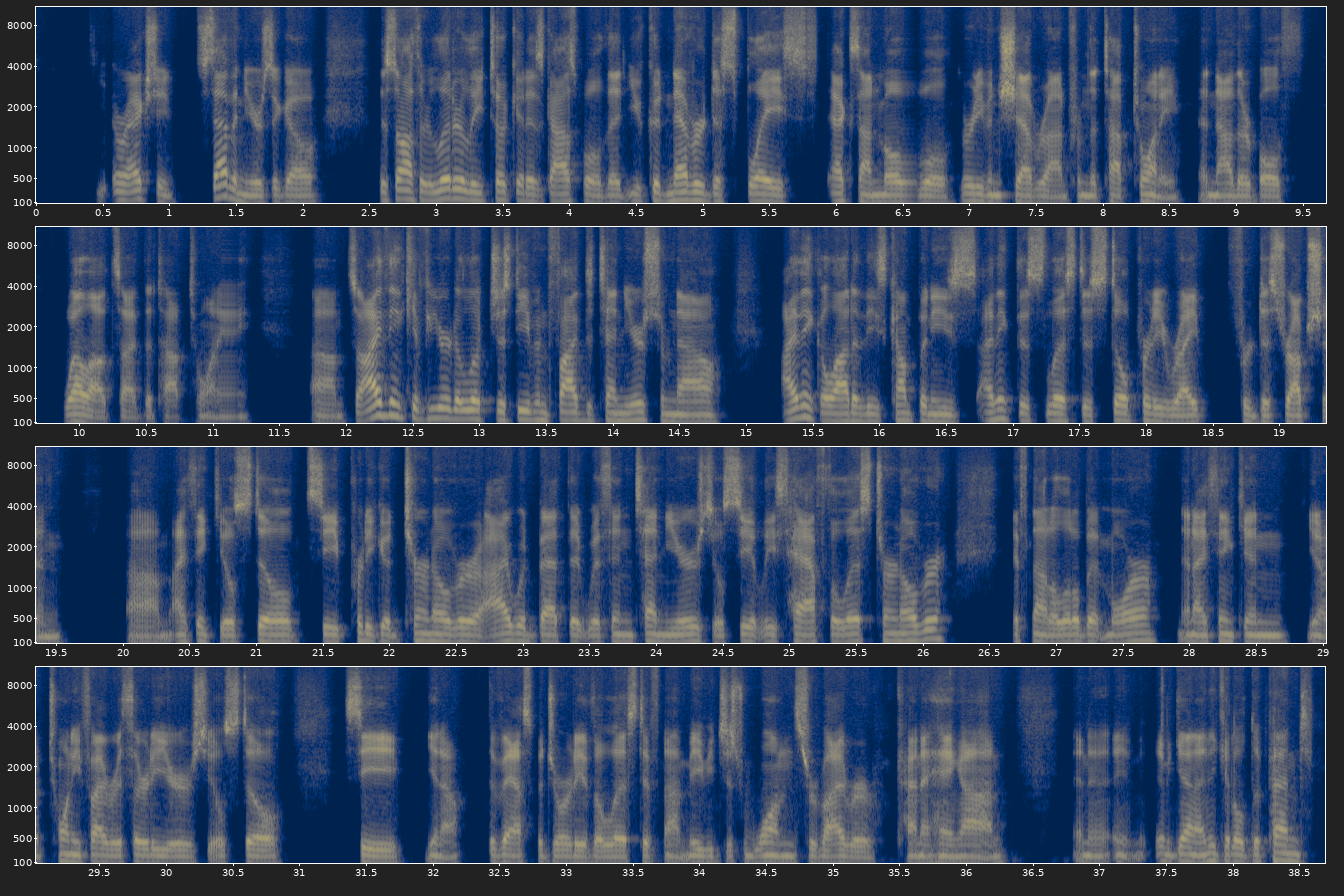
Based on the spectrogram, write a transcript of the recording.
or actually 7 years ago this author literally took it as gospel that you could never displace ExxonMobil or even Chevron from the top 20 and now they're both well outside the top 20. Um, so I think if you were to look just even five to 10 years from now, I think a lot of these companies, I think this list is still pretty ripe for disruption. Um, I think you'll still see pretty good turnover. I would bet that within 10 years, you'll see at least half the list turnover, if not a little bit more. And I think in, you know, 25 or 30 years, you'll still see, you know, the vast majority of the list, if not maybe just one survivor kind of hang on. And, and again, I think it'll depend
